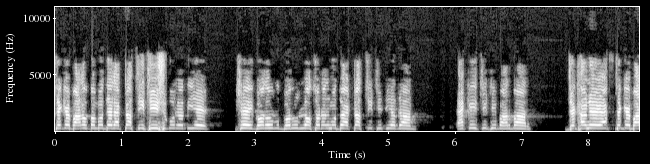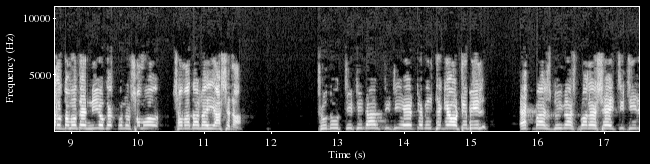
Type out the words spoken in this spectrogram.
থেকে বারোতমদের একটা চিঠি করে দিয়ে সেই গরুর গরুর লচনের মতো একটা চিঠি দিয়ে যান। একই চিঠি বারবার, যেখানে এক থেকে বারোতমদের নিয়োগের কোনো সম- সমাধানই আসে না। শুধু চিঠি দেন চিঠি এ টেবিল থেকে ও টেবিল। এক মাস দুই মাস পরে সেই চিঠির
